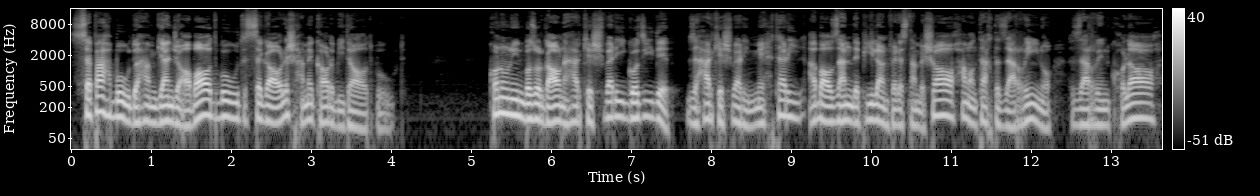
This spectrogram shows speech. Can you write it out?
سپه بود و هم گنج آباد بود سگالش همه کار بیداد بود. کنون این بزرگان هر کشوری گزیده ز هر کشوری مهتری. ابا زند پیلان فرستن به شاه همان تخت زرین و زرین کلاه.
